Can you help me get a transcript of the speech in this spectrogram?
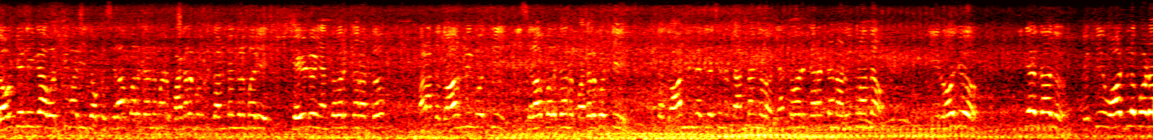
దౌర్జన్యంగా వచ్చి మరి ఇది ఒక శిలాఫలకాన్ని మరి పగలగొట్టి దండంగా మరి చేయడం ఎంతవరకు కరెక్ట్? మరి అంత దారుణంగా వచ్చి ఈ శిలాఫలకాన్ని పగలగొట్టి ఇంత దారుణంగా చేసిన దండంగా ఎంతవరకు కరెక్ట్ అని అడుగుతున్నాం ఈరోజు ఈ రోజు ఇదే కాదు ప్రతి వార్డులో కూడా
